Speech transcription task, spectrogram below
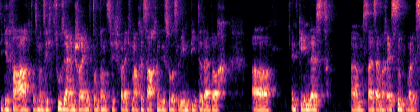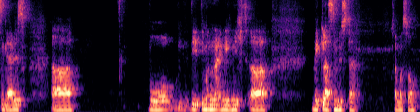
die Gefahr, dass man sich zu sehr einschränkt und dann sich vielleicht manche Sachen, die so das Leben bietet, einfach äh, entgehen lässt. Ähm, sei es einfach Essen, weil Essen geil ist, äh, wo, die, die man eigentlich nicht äh, weglassen müsste, sagen wir so.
